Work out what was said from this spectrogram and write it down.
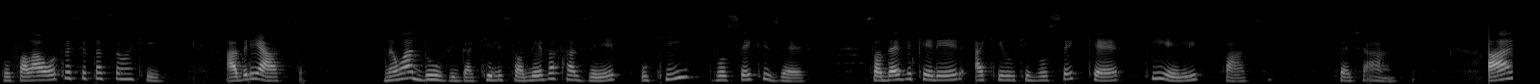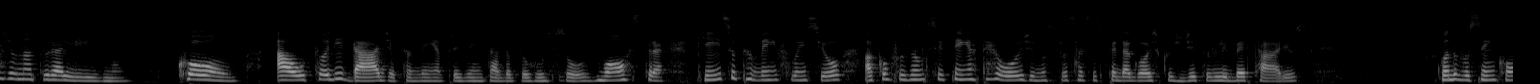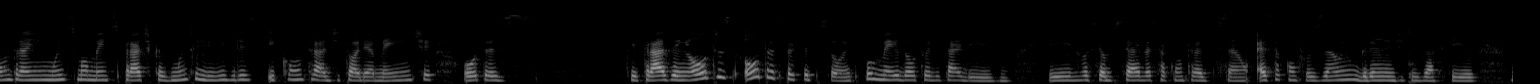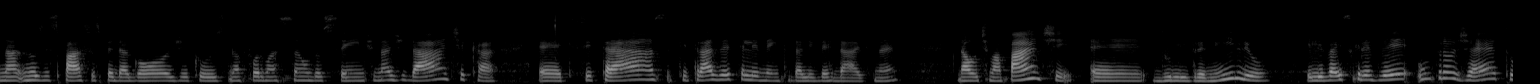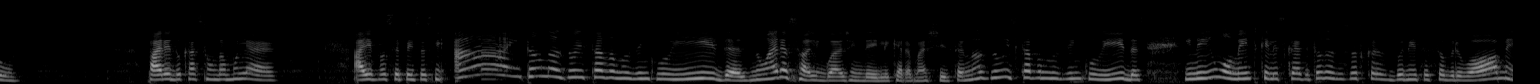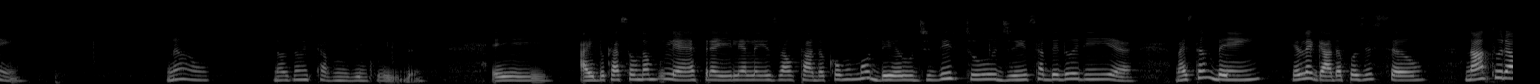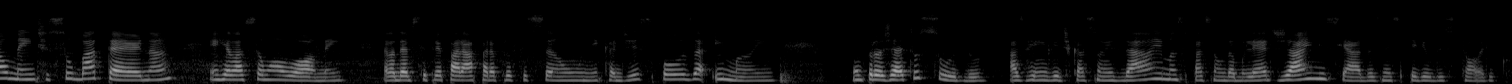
vou falar outra citação aqui. Abre aspas. Não há dúvida que ele só deva fazer o que você quiser. Só deve querer aquilo que você quer que ele faça. Fecha aspas. Age o naturalismo com a autoridade também apresentada para o Rousseau mostra que isso também influenciou a confusão que se tem até hoje nos processos pedagógicos ditos libertários quando você encontra em muitos momentos práticas muito livres e contraditoriamente outras que trazem outros, outras percepções por meio do autoritarismo. E você observa essa contradição, essa confusão e um grande desafio na, nos espaços pedagógicos, na formação docente, na didática é, que se traz, que traz esse elemento da liberdade, né? Na última parte é, do livro Emílio, ele vai escrever um projeto para a educação da mulher. Aí você pensa assim: ah, então nós não estávamos incluídas, não era só a linguagem dele que era machista, nós não estávamos incluídas em nenhum momento que ele escreve todas essas coisas bonitas sobre o homem. Não, nós não estávamos incluídas. E a educação da mulher, para ele, ela é exaltada como modelo de virtude e sabedoria mas também relegada à posição naturalmente subalterna em relação ao homem. Ela deve se preparar para a profissão única de esposa e mãe. Um projeto surdo as reivindicações da emancipação da mulher já iniciadas nesse período histórico.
